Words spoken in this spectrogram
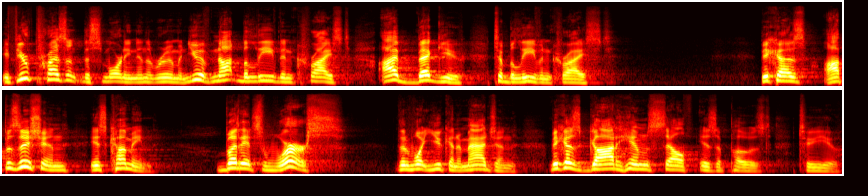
If you're present this morning in the room and you have not believed in Christ, I beg you to believe in Christ. Because opposition is coming, but it's worse than what you can imagine because God Himself is opposed to you.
